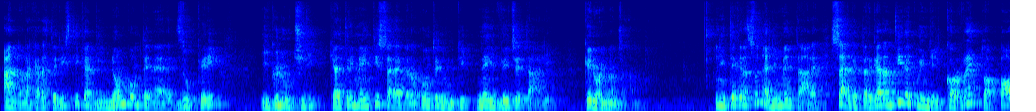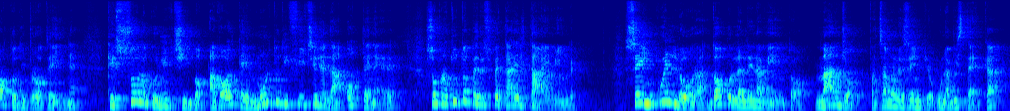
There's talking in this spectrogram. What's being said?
Hanno la caratteristica di non contenere zuccheri, i glucidi, che altrimenti sarebbero contenuti nei vegetali che noi mangiamo. L'integrazione alimentare serve per garantire quindi il corretto apporto di proteine che solo con il cibo a volte è molto difficile da ottenere, soprattutto per rispettare il timing. Se in quell'ora dopo l'allenamento mangio, facciamo un esempio, una bistecca,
